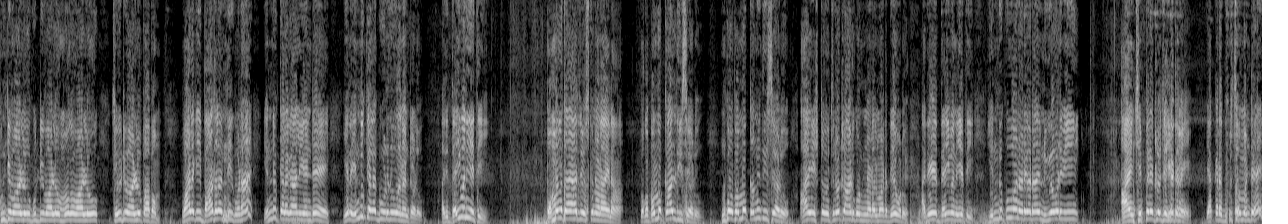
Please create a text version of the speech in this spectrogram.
కుంటివాళ్ళు గుడ్డివాళ్ళు మూగవాళ్ళు చెవిటివాళ్ళు పాపం. వాళ్ళకి ఈ బాధలన్నీ కూడా ఎందుకు కలగాలి అంటే ఈయన ఎందుకు కలగకూడదు అని అంటాడు. అది దైవనీయతి బొమ్మలు తయారు చేసుకున్నాడు ఆయన. ఒక బొమ్మ కాలు తీశాడు. ఇంకో బొమ్మ కన్ను తీశాడు. ఆయన ఇష్టం వచ్చినట్లు ఆడుకుంటున్నాడు అనమాట దేవుడు. అదే దైవ నియతి. ఎందుకు అని అడగడానికి నువ్వెవడివి? ఆయన చెప్పినట్లు చేయటమే ఎక్కడ కూర్చోమంటే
